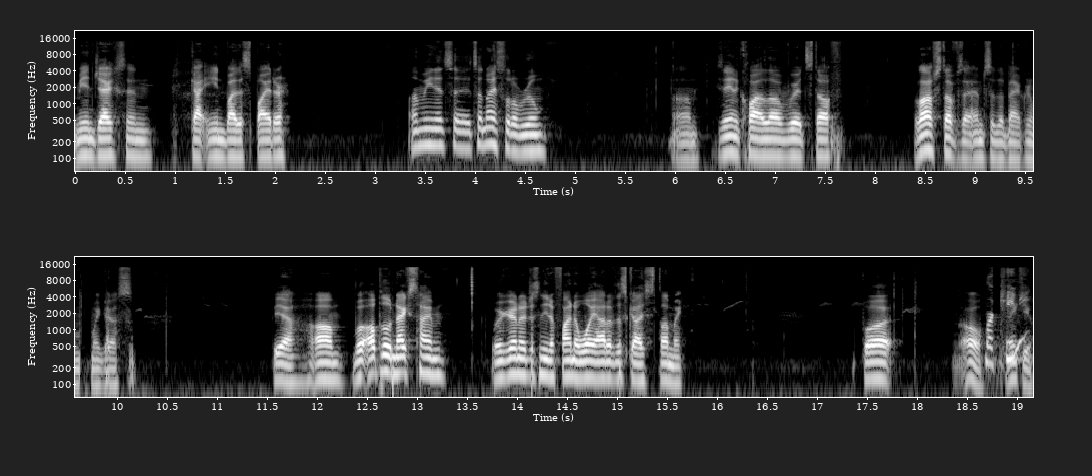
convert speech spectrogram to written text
me and Jackson got eaten by the spider. I mean, it's a it's a nice little room. Um, he's eating quite a lot of weird stuff. A lot of stuff that enters the back room, I guess. But yeah, um, we'll upload next time. We're gonna just need to find a way out of this guy's stomach. But, oh, Martini? thank you.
